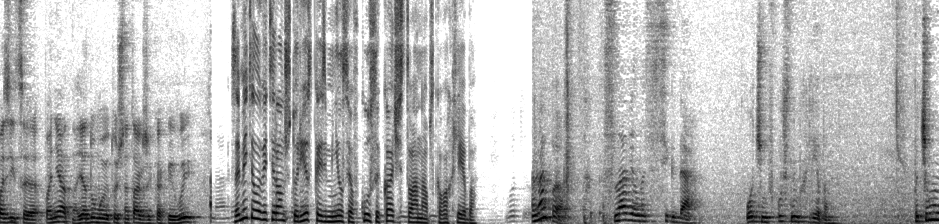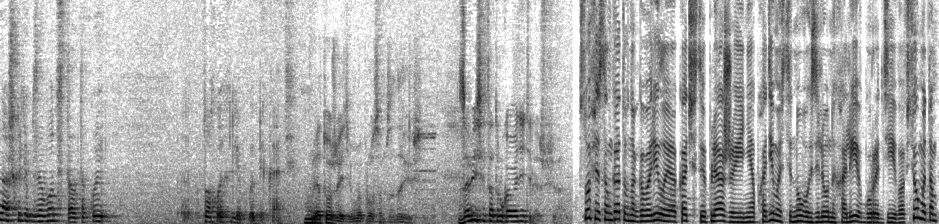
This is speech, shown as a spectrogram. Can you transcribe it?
позиция понятна. Я думаю, точно так же, как и вы. Заметила ветеран, что резко изменился вкус и качество анапского хлеба. Анапа славилась всегда очень вкусным хлебом. Почему наш хлебзавод стал такой э, плохой хлеб выпекать? Ну, я тоже этим вопросом задаюсь. Зависит от руководителя все. Софья Сангатовна говорила и о качестве пляжа, и необходимости новых зеленых аллей в городе. И во всем этом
